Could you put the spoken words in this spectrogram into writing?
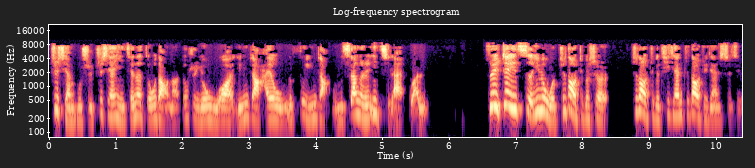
之前不是，之前以前的走导呢都是由我营长还有我们的副营长，我们三个人一起来管理。所以这一次，因为我知道这个事儿，知道这个提前知道这件事情。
